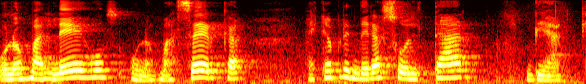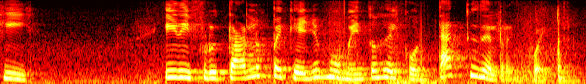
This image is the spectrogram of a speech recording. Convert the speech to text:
Unos más lejos, unos más cerca. Hay que aprender a soltar de aquí y disfrutar los pequeños momentos del contacto y del reencuentro.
